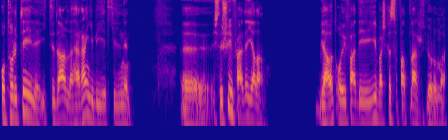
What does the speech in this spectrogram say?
Otoriteyle, iktidarla herhangi bir yetkilinin e, işte şu ifade yalan yahut o ifadeyle ilgili başka sıfatlar yorumlar.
